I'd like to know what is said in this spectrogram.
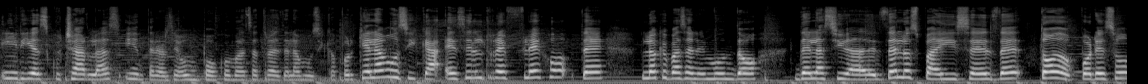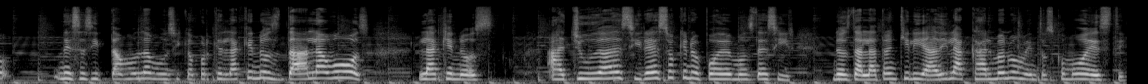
ir y escucharlas y enterarse un poco más a través de la música, porque la música es el reflejo de lo que pasa en el mundo, de las ciudades, de los países, de todo. Por eso necesitamos la música, porque es la que nos da la voz, la que nos ayuda a decir eso que no podemos decir. Nos da la tranquilidad y la calma en momentos como este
